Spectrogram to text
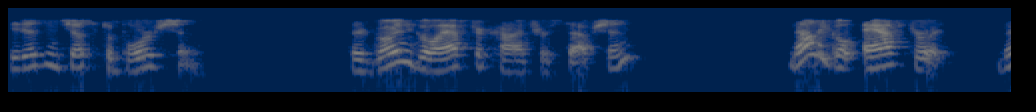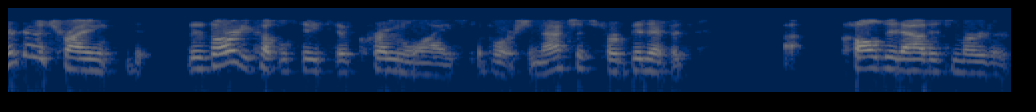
It isn't just abortion. They're going to go after contraception. Now to go after it. They're going to try there's already a couple states that have criminalized abortion, not just forbidden it, but uh, called it out as murder.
